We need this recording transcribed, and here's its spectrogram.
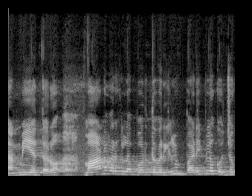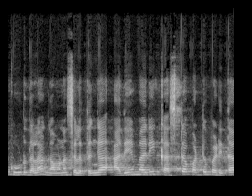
நன்மையை தரும். மாணவர்களை பொறுத்தவரையிலும் படிப்பில் கொஞ்சம் கூடுதலாக கவனம் செலுத்துங்க. அதே மாதிரி கஷ்டப்பட்டு படித்தா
